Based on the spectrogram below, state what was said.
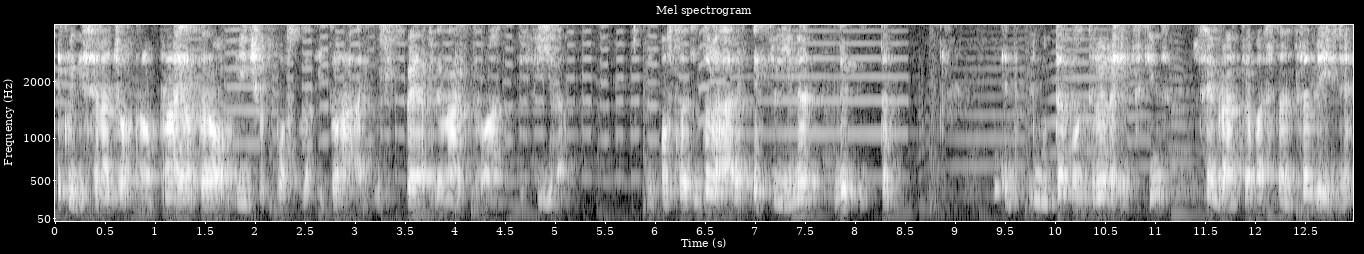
e quindi se la giocano. Pryor però vince il posto da titolare, quindi perde un altro anno di fila il posto da titolare e Flynn debutta. E debutta contro i Redskins, sembra anche abbastanza bene,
